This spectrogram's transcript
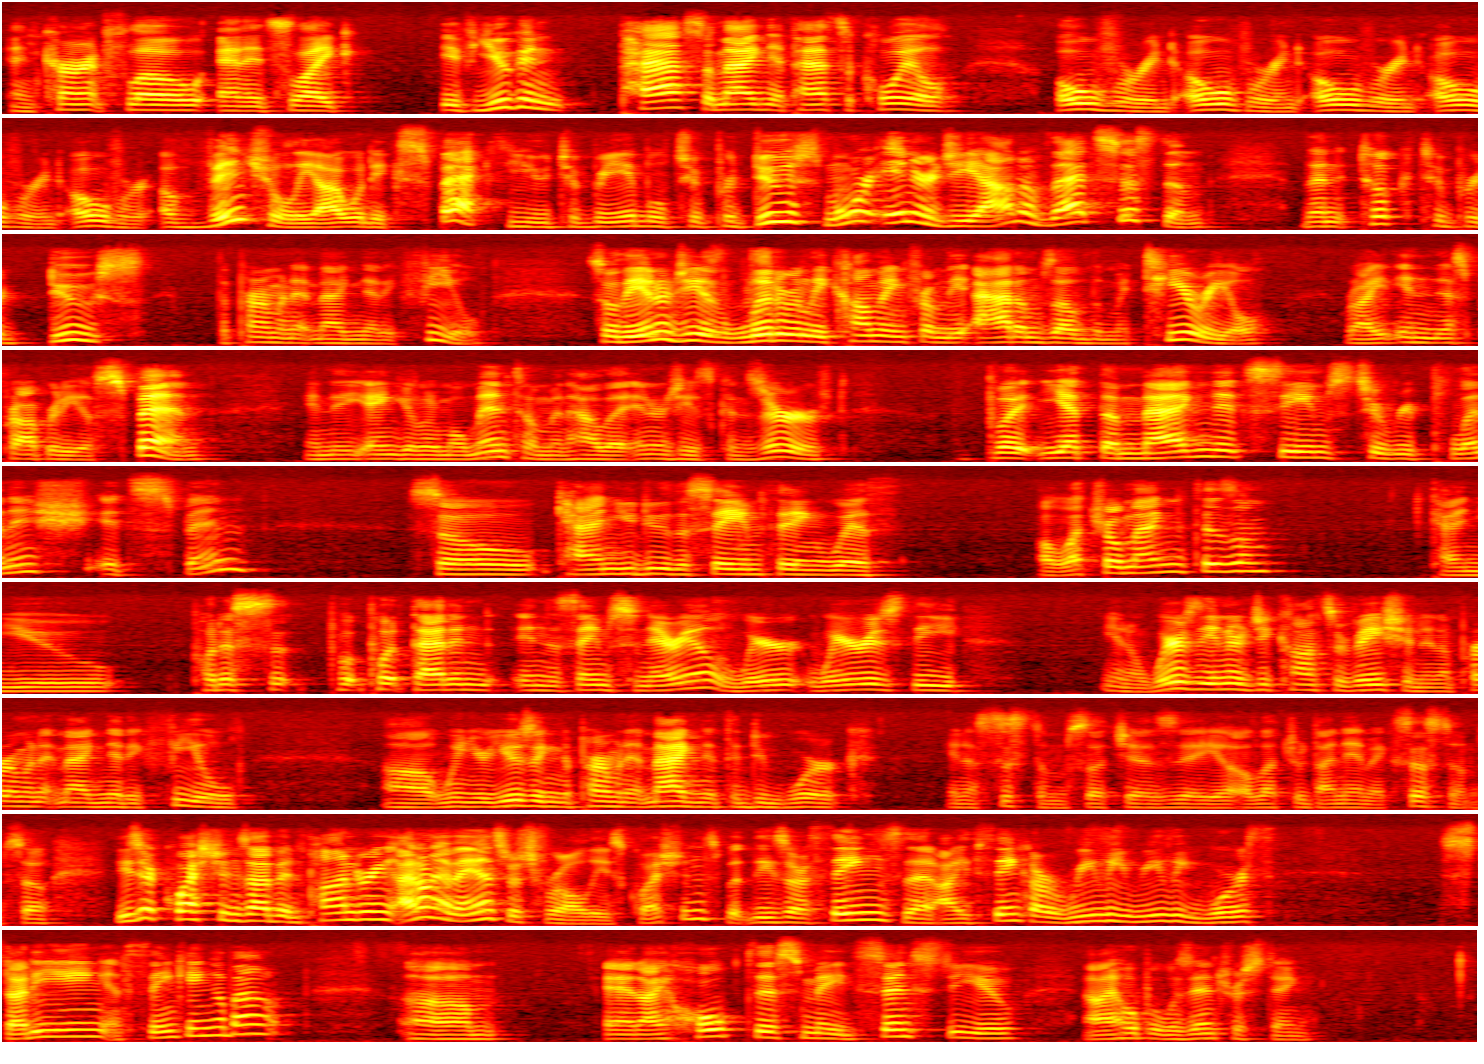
and current flow. And it's like if you can pass a magnet past a coil over and over and over and over and over, eventually I would expect you to be able to produce more energy out of that system than it took to produce the permanent magnetic field. So the energy is literally coming from the atoms of the material, right, in this property of spin in the angular momentum and how that energy is conserved, but yet the magnet seems to replenish its spin. So can you do the same thing with electromagnetism? Can you put us put, put that in in the same scenario? Where where is the you know where's the energy conservation in a permanent magnetic field uh, when you're using the permanent magnet to do work in a system such as a uh, electrodynamic system? So these are questions I've been pondering. I don't have answers for all these questions, but these are things that I think are really really worth studying and thinking about. Um, and I hope this made sense to you, and I hope it was interesting.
